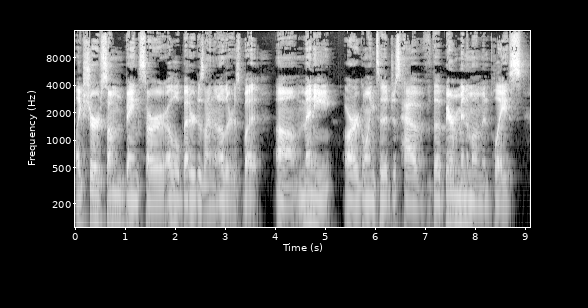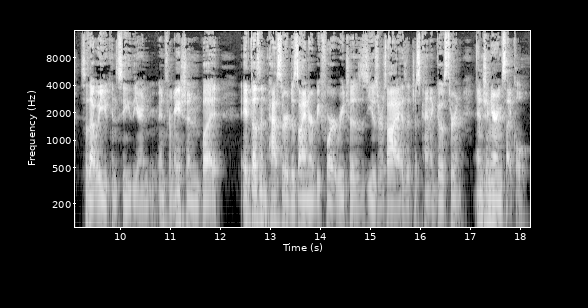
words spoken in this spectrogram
Like, sure, some banks are a little better designed than others, but um, many are going to just have the bare minimum in place so that way you can see the information, but it doesn't pass through a designer before it reaches users' eyes. It just kind of goes through an engineering cycle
